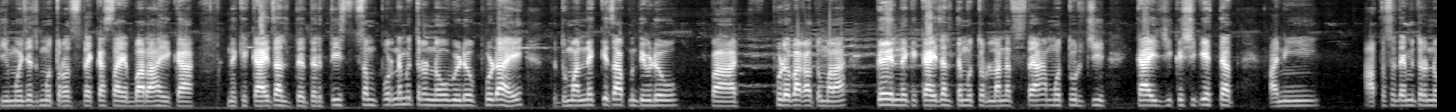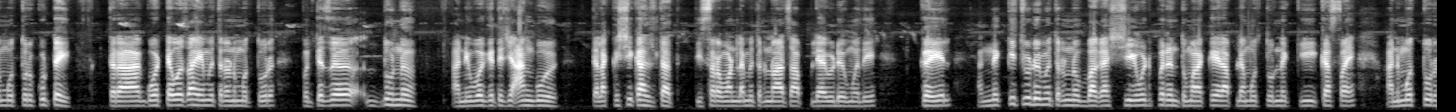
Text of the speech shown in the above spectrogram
ती म्हणजेच मथुराचा त्या कसा आहे बरा आहे का नक्की काय चालतं तर ती संपूर्ण मित्रांनो व्हिडिओ पुढं आहे. तर तुम्हाला नक्कीच आपण ते व्हिडिओ पा पुढं बघा तुम्हाला. कळेल नक्की काय झालं मथुरला नसता मथुरची काळजी कशी घेतात आणि आता सध्या मित्रांनो मथुर कुठे आहे? तर गोट्यावरच आहे मित्रांनो मथुर. पण त्याचं धुणं आणि वगैरे त्याची आंघोळ त्याला कशी घालतात ती सर्वांना मित्रांनो आज आपल्या व्हिडिओमध्ये कळेल. आणि नक्कीच व्हिडिओ मित्रांनो बघा शेवटपर्यंत तुम्हाला कळेल आपल्या मत्तूर नक्की कसा आहे. आणि मत्तूर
